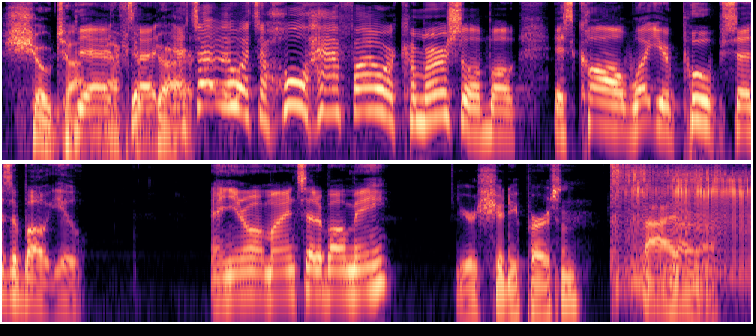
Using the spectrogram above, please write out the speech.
Showtime that, after uh, dark. It's a, it's a whole half hour commercial about. It's called "What Your Poop Says About You," and you know what mine said about me? You're a shitty person. I don't know.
